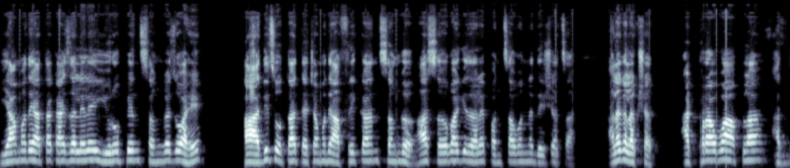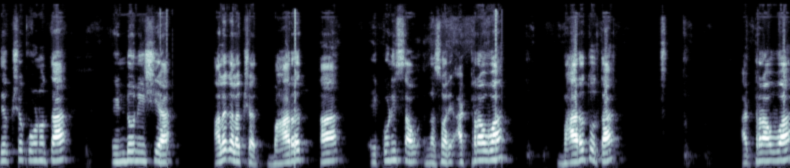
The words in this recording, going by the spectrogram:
यामध्ये आता काय झालेलं आहे? युरोपियन संघ जो आहे हा आधीच होता. त्याच्यामध्ये आफ्रिकन संघ हा सहभागी झालाय पंचावन्न देशाचा. आलं का लक्षात? अठरावा आपला अध्यक्ष कोण होता? इंडोनेशिया. आलं का लक्षात? भारत हा एकोणीसावा सॉरी अठरावा भारत होता. अठरावा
